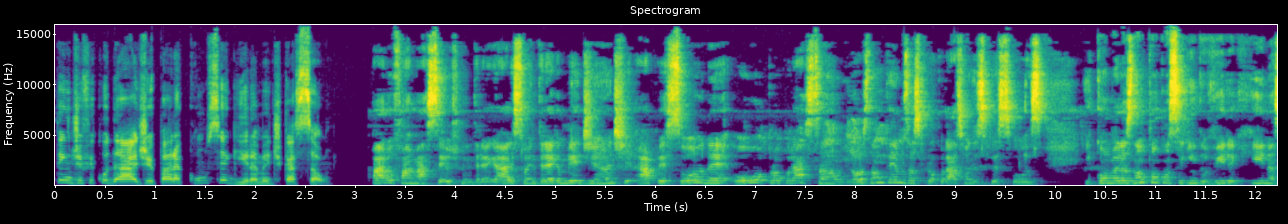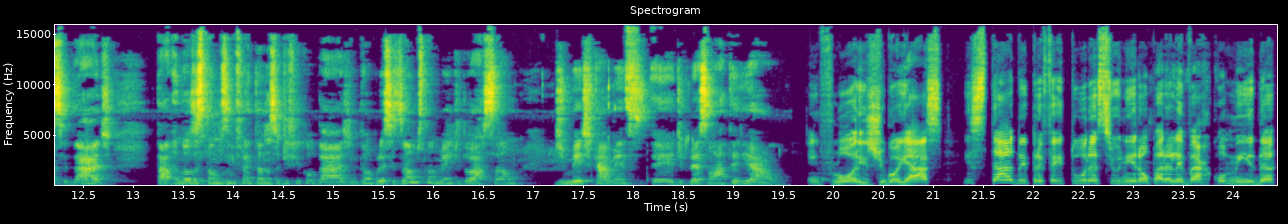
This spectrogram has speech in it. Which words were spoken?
têm dificuldade para conseguir a medicação. Para o farmacêutico entregar, ele só entrega mediante a pessoa né, ou a procuração. E nós não temos as procurações das pessoas. E como elas não estão conseguindo vir aqui na cidade, tá, nós estamos enfrentando essa dificuldade. Então, precisamos também de doação de medicamentos é, de pressão arterial. Em Flores de Goiás, Estado e Prefeitura se uniram para levar comida,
